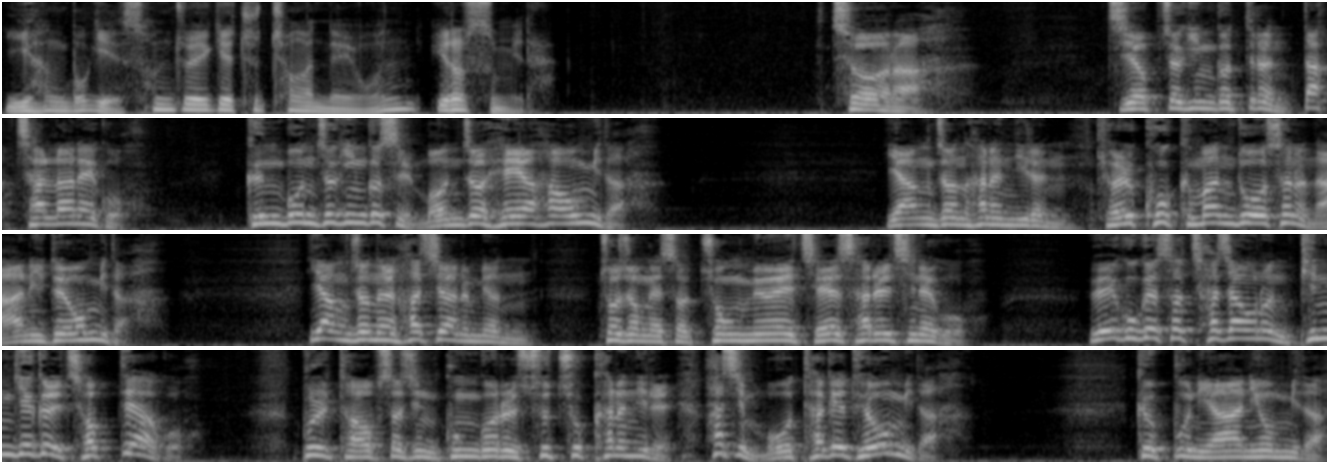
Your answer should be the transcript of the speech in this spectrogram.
이 항복이 선조에게 추청한 내용은 이렇습니다. 전하, 지역적인 것들은 딱 잘라내고 근본적인 것을 먼저 해야 하옵니다. 양전하는 일은 결코 그만두어서는 아니 되옵니다. 양전을 하지 않으면 조정에서 종묘의 제사를 지내고 외국에서 찾아오는 빈객을 접대하고 불타 없어진 궁궐을 수축하는 일을 하지 못하게 되옵니다. 그뿐이 아니옵니다.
